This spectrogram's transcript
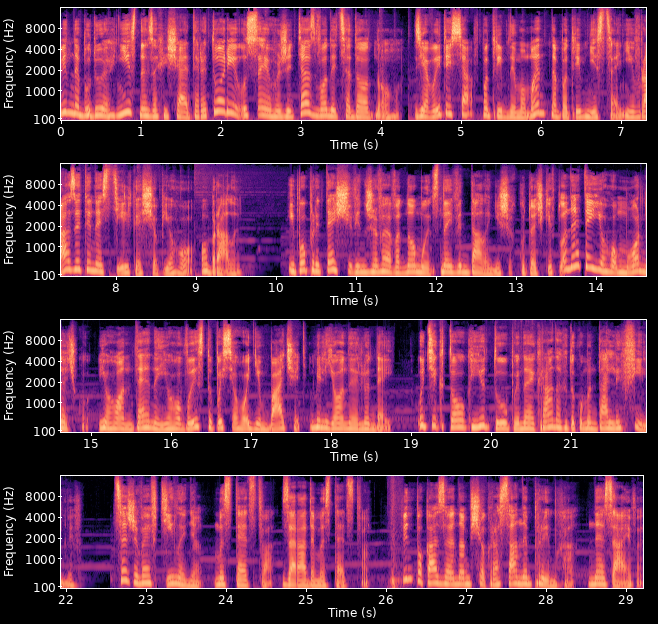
Він не будує гнізд, не захищає території, усе його життя зводиться до одного з'явитися в потрібний момент на потрібній сцені і вразити настільки, щоб його обрали. І попри те, що він живе в одному з найвіддаленіших куточків планети, його мордочку, його антени, його виступи сьогодні бачать мільйони людей у TikTok, YouTube і на екранах документальних фільмів. Це живе втілення мистецтва заради мистецтва. Він показує нам, що краса не примха, не зайве,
